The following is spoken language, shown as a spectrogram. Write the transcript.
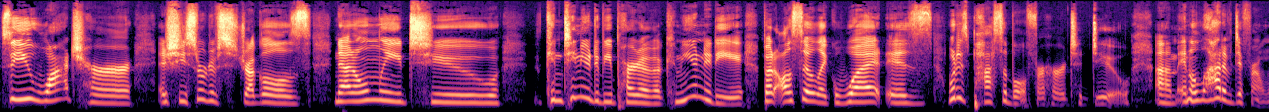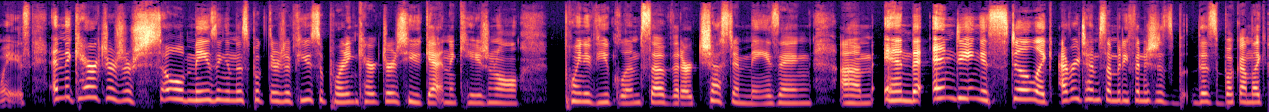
So you watch her as she sort of struggles not only to continue to be part of a community but also like what is what is possible for her to do um, in a lot of different ways and the characters are so amazing in this book there's a few supporting characters who you get an occasional point of view glimpse of that are just amazing. Um, and the ending is still like every time somebody finishes b- this book, I'm like,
